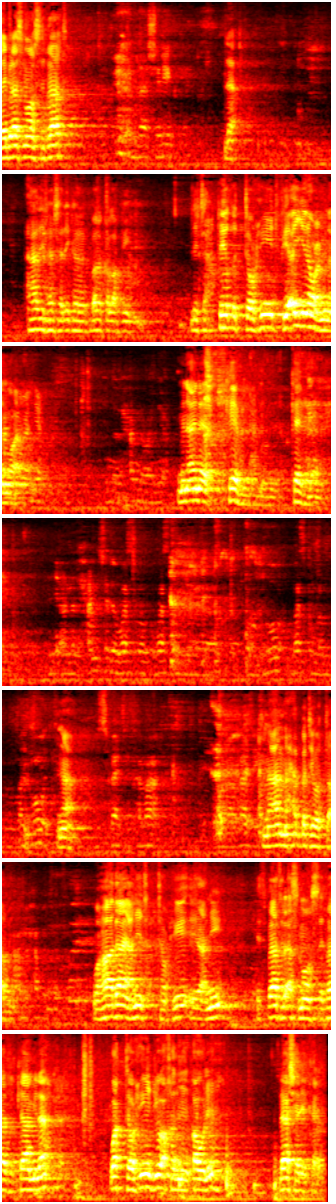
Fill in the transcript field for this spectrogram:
طيب الأسماء والصفات؟ لا شريك. لا. هذه لا شريك لك بارك الله فيك. لتحقيق التوحيد في أي نوع من أنواع؟ والنعم من أين؟ كيف الحمد لله كيف ذلك لأن الحمد وصف وصف الموضوع وصف نعم. بصفات الكمال. مع المحبة والتعظيم. وهذا يعني توحيد يعني إثبات الأسماء والصفات الكاملة والتوحيد يؤخذ من قوله لا شريك لك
